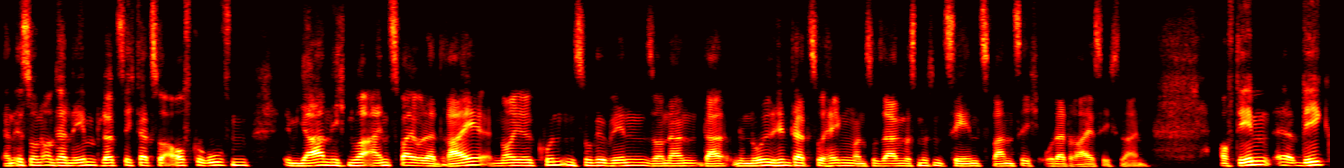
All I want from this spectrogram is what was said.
dann ist so ein Unternehmen plötzlich dazu aufgerufen, im Jahr nicht nur ein, zwei oder drei neue Kunden zu gewinnen, sondern da eine Null hinter zu hängen und zu sagen, das müssen zehn, zwanzig oder dreißig sein. Auf dem äh, Weg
